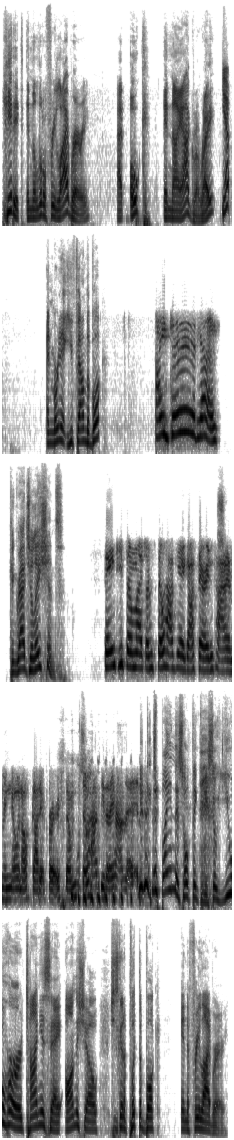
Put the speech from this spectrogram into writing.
hid it in the little free library at Oak in Niagara, right? Yep. And Marina, you found the book? I did. Yes. Congratulations. Thank you so much. I'm so happy I got there in time and no one else got it first. So I'm so happy that I have it. Explain this whole thing to me. So you heard Tanya say on the show she's going to put the book in the free library.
